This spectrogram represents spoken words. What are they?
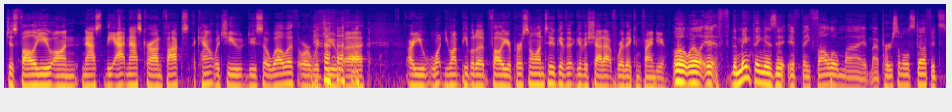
just follow you on NAS the at NASCAR on Fox account, which you do so well with, or would you? Uh, are you what you want people to follow your personal one too? Give a, give a shout out for where they can find you. Well, well, if the main thing is that if they follow my my personal stuff, it's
